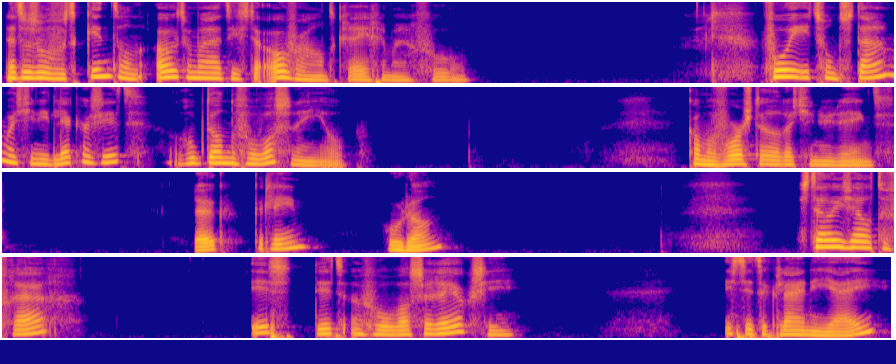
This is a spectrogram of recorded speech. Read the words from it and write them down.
Net alsof het kind dan automatisch de overhand kreeg in mijn gevoel. Voel je iets ontstaan wat je niet lekker zit, roep dan de volwassenen in je op. Ik kan me voorstellen dat je nu denkt: Leuk, Kathleen, hoe dan? Stel jezelf de vraag: Is dit een volwassen reactie? Is dit de kleine jij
